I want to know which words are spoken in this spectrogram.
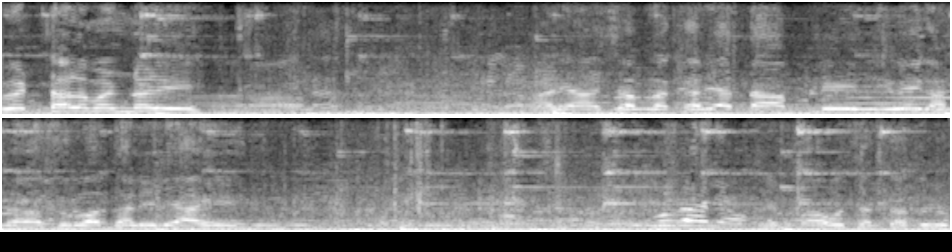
विठ्ठल मंडळी. आणि अशा प्रकारे आता आपले दिवे घाटाला सुरुवात झालेली आहे. पाहू शकता तुम्ही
